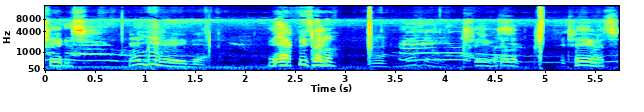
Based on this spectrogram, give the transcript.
ঠিক আছে। এই যে। এই যে এই এক পিস হলো ঠিক আছে।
